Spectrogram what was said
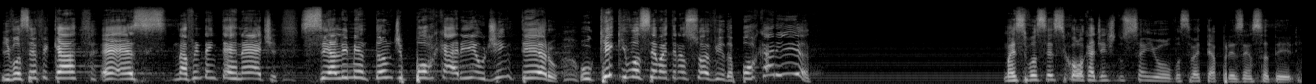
e você ficar é, é, na frente da internet, se alimentando de porcaria o dia inteiro, o que, que você vai ter na sua vida? Porcaria. Mas se você se colocar diante do Senhor, você vai ter a presença dEle.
